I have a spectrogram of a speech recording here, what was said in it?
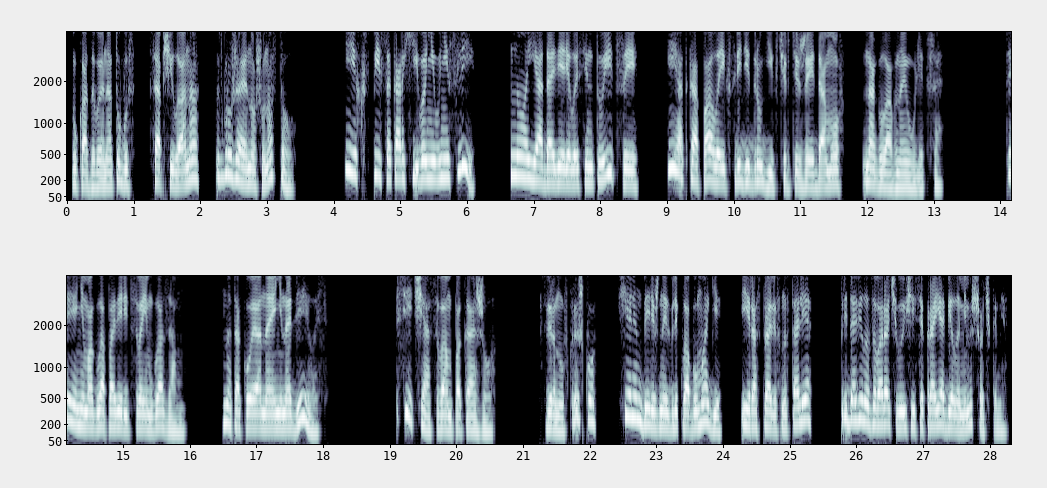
указывая на тубус, сообщила она, сгружая ношу на стол. «Их в список архива не внесли, но я доверилась интуиции и откопала их среди других чертежей домов на главной улице». Тея не могла поверить своим глазам. На такое она и не надеялась. «Сейчас вам покажу». Свернув крышку, Хелен бережно извлекла бумаги и, расправив на столе, придавила заворачивающиеся края белыми мешочками.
